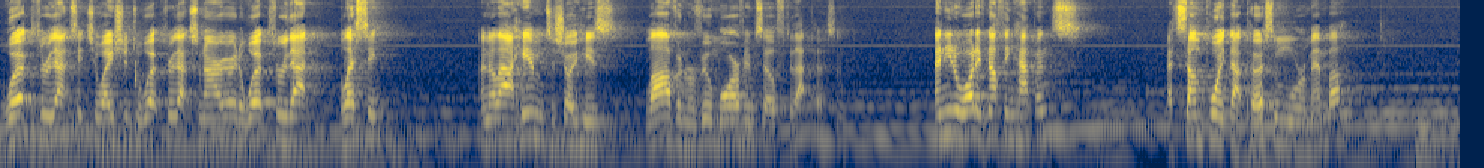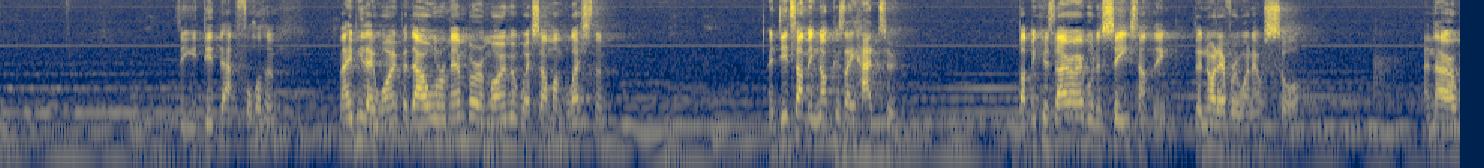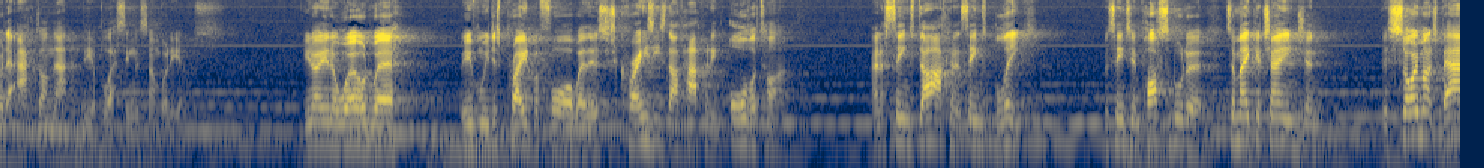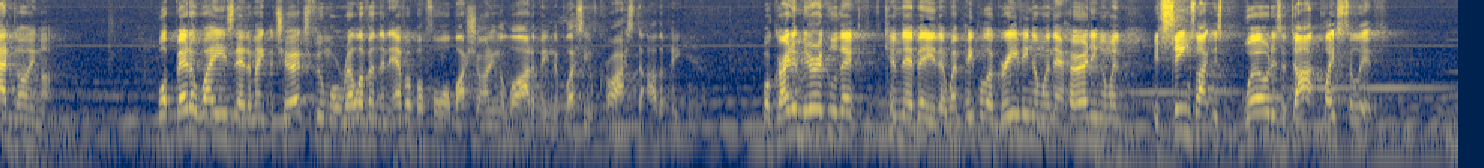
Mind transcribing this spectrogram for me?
work through that situation, to work through that scenario, to work through that blessing, and allow Him to show His love and reveal more of Himself to that person. And you know what? If nothing happens, at some point that person will remember that you did that for them Maybe they won't, but they'll remember a moment where someone blessed them and did something not because they had to, but because they were able to see something that not everyone else saw. And they were able to act on that and be a blessing to somebody else. You know, in a world where even we just prayed before, where there's just crazy stuff happening all the time, and it seems dark and it seems bleak, it seems impossible to, to make a change, and there's so much bad going on. What better way is there to make the church feel more relevant than ever before by shining the light of being the blessing of Christ to other people? What greater miracle there, can there be that when people are grieving and when they're hurting and when it seems like this world is a dark place to live,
